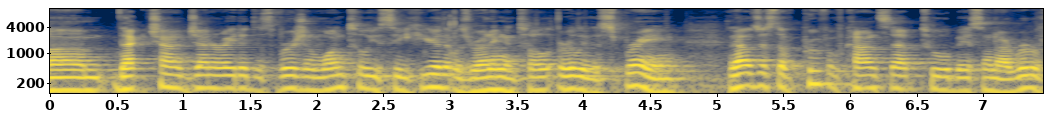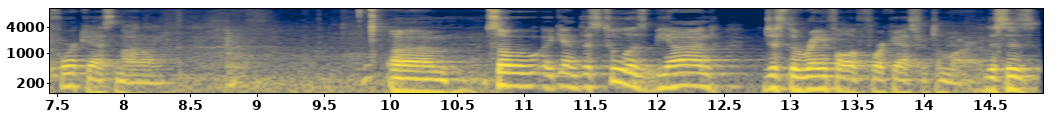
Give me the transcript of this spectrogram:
Um, that kind of generated this version one tool you see here that was running until early this spring. And that was just a proof of concept tool based on our river forecast modeling. Um, so again, this tool is beyond just the rainfall forecast for tomorrow. This is,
